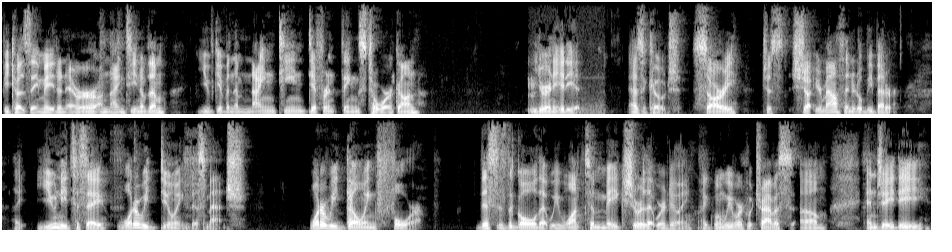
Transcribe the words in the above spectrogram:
because they made an error on 19 of them you've given them 19 different things to work on. Hmm. you're an idiot as a coach. Sorry just shut your mouth and it'll be better like you need to say what are we doing this match what are we going for this is the goal that we want to make sure that we're doing like when we worked with travis um, and jd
